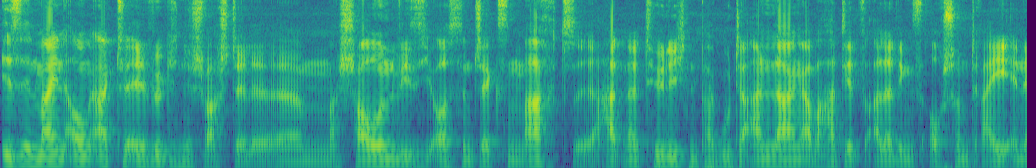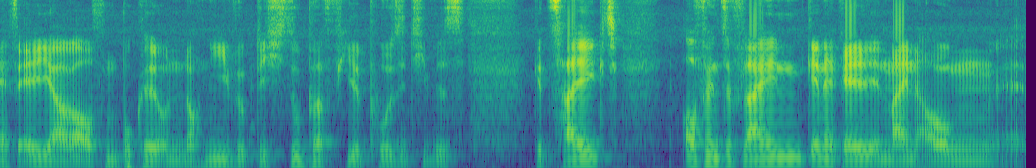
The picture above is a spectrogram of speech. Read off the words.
ist in meinen Augen aktuell wirklich eine Schwachstelle. Ähm, mal schauen, wie sich Austin Jackson macht. Hat natürlich ein paar gute Anlagen, aber hat jetzt allerdings auch schon drei NFL-Jahre auf dem Buckel und noch nie wirklich super viel Positives gezeigt. Offensive Line generell in meinen Augen äh,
